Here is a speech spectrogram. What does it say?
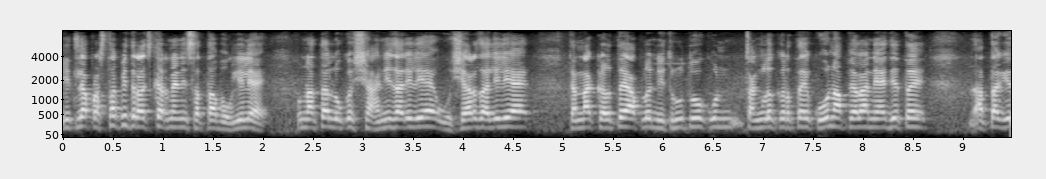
इथल्या प्रस्थापित राजकारण्यांनी सत्ता भोगलेली आहे. पण आता लोक शहाणी झालेली आहे हुशार झालेली आहेत. त्यांना कळतं आहे आपलं नेतृत्व कोण चांगलं करतं आहे कोण आपल्याला न्याय देतं आहे आता गे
